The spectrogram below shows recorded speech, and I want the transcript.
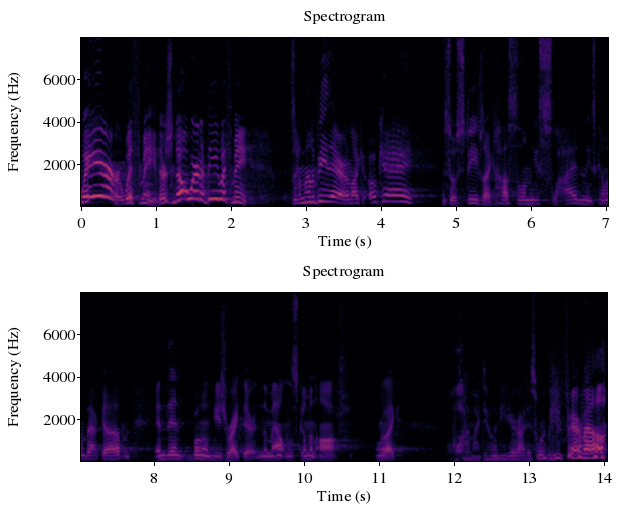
Where with me? There's nowhere to be with me. He's like, I'm going to be there. I'm like, Okay. So Steve's like hustling, he's sliding, he's coming back up. And then, boom, he's right there. And the mountain's coming off. And we're like, what am I doing here? I just want to be in Fairmount.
